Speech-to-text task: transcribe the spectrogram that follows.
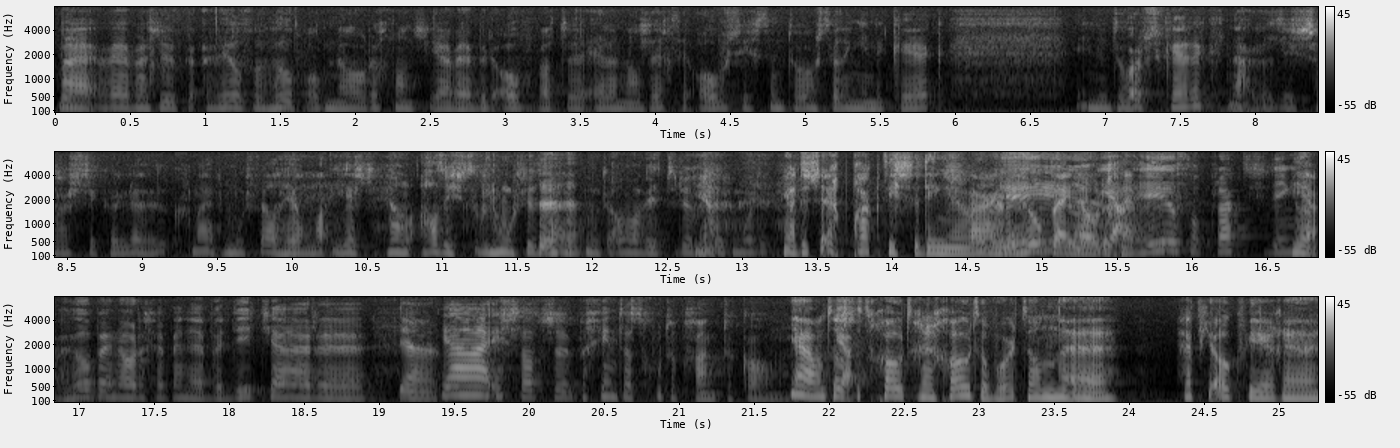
maar we hebben natuurlijk heel veel hulp ook nodig. Want ja, we hebben de over, wat eh, Ellen al zegt, de overzichtstentoonstelling in de kerk. In de dorpskerk. Nou, dat is hartstikke leuk. Maar het moet wel helemaal eerst heel, al die stoelen moeten daar. Het moet allemaal weer terug. Ja. Ja, dus echt praktische dingen waar je hulp bij nodig ja, hebt. heel veel praktische dingen Ja. waar we hulp bij nodig hebben. En hebben we dit jaar, eh, Ja. ja, is dat, eh, begint dat goed op gang te komen. Ja, want als ja. het groter en groter wordt, dan eh, heb je ook weer eh,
